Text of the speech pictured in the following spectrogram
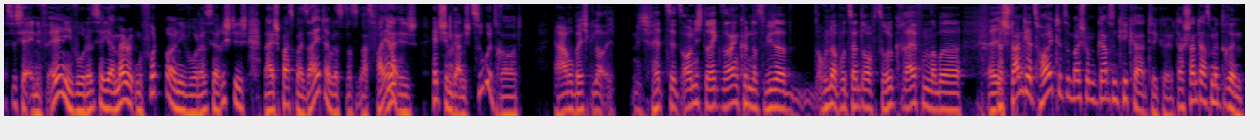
das ist ja NFL-Niveau, das ist ja hier American Football-Niveau, das ist ja richtig, nein, Spaß beiseite, aber das, das, das feier Jo. ich. Hätte ich ihm gar nicht zugetraut. Ja, wobei ich glaube, ich, ich hätte es jetzt auch nicht direkt sagen können, dass wir wieder 100% darauf zurückgreifen, aber äh, Das stand jetzt heute zum Beispiel, gab es einen Kicker-Artikel, da stand das mit drin.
